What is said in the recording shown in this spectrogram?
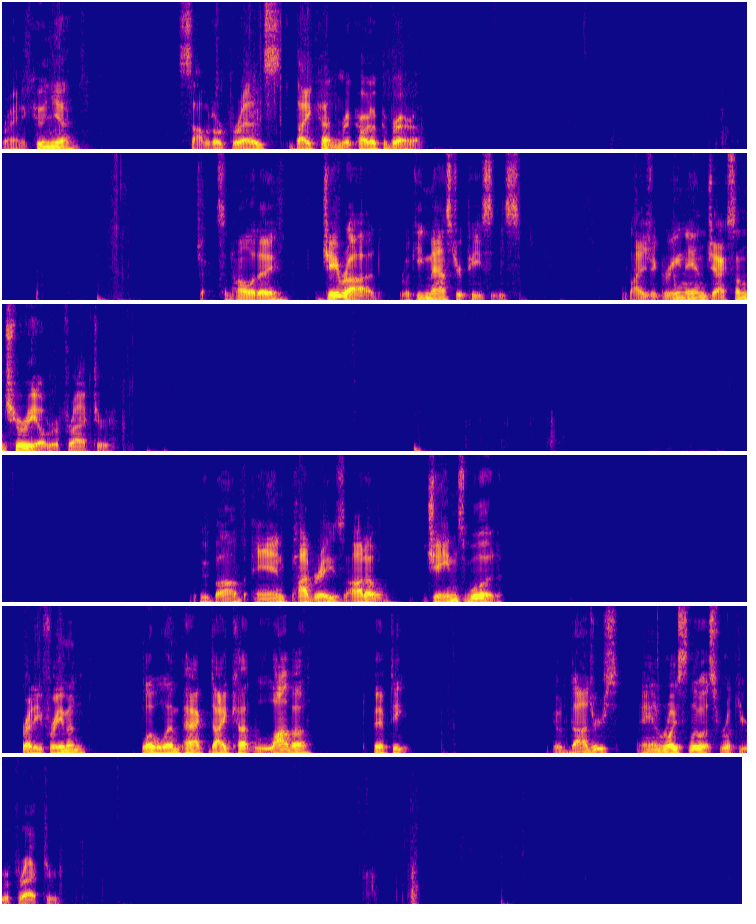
Brian Acuna, Salvador Perez, cut, and Ricardo Cabrera. Jackson Holliday, J Rod, rookie masterpieces. Elijah Green and Jackson Chourio refractor. Lou Bob and Padres auto, James Wood. Freddie Freeman, Global Impact die cut lava 50. Go Dodgers and Royce Lewis rookie refractor.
